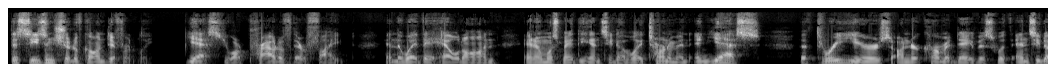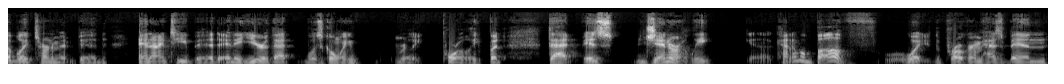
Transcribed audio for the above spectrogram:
This season should have gone differently. Yes, you are proud of their fight and the way they held on and almost made the NCAA tournament. And yes, the three years under Kermit Davis with NCAA tournament bid, NIT bid, in a year that was going really poorly, but that is generally uh, kind of above what the program has been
